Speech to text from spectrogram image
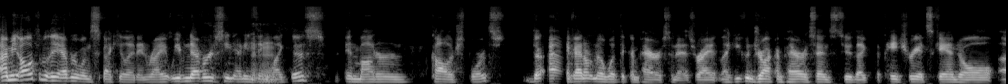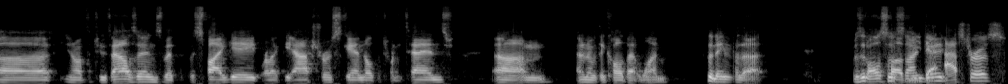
I mean, ultimately, everyone's speculating, right? We've never seen anything mm-hmm. like this in modern college sports like I don't know what the comparison is, right? Like you can draw comparisons to like the Patriot scandal, uh, you know, of the 2000s with, with Spygate, or like the Astros scandal of the 2010s. Um, I don't know what they called that one. What's the name for that? Was it also uh, the, the Astros?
